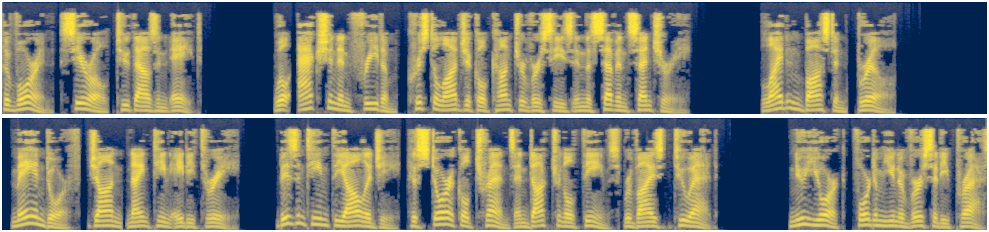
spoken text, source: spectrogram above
Hovorun, Cyril 2008. Will, Action and Freedom, Christological Controversies in the Seventh Century. Leiden Boston, Brill. Meyendorff, John 1983. Byzantine Theology, Historical Trends and Doctrinal Themes revised 2 ed. New York, Fordham University Press.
